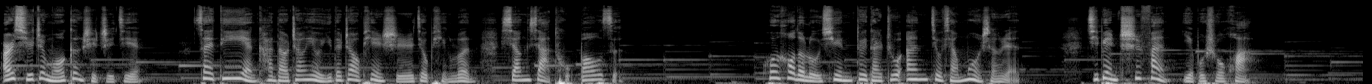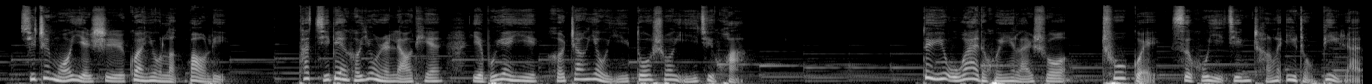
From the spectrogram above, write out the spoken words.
而徐志摩更是直接。在第一眼看到张幼仪的照片时，就评论乡下土包子。婚后的鲁迅对待朱安就像陌生人，即便吃饭也不说话。徐志摩也是惯用冷暴力，他即便和佣人聊天，也不愿意和张幼仪多说一句话。对于无爱的婚姻来说，出轨似乎已经成了一种必然。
